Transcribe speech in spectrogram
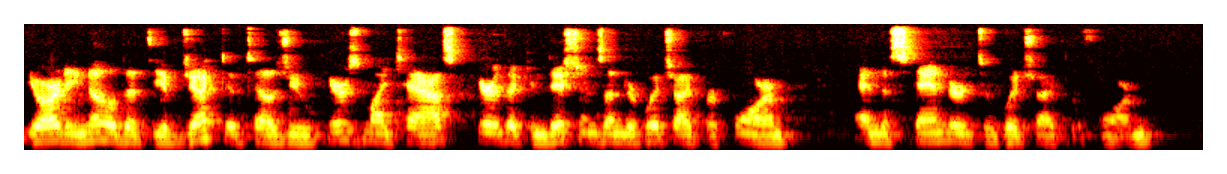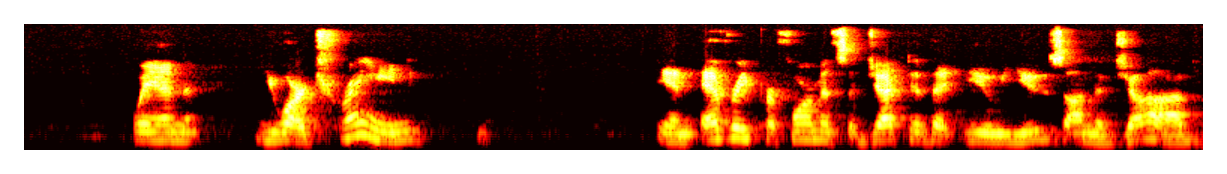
you already know that the objective tells you here's my task, here are the conditions under which I perform, and the standard to which I perform. When you are trained in every performance objective that you use on the job,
